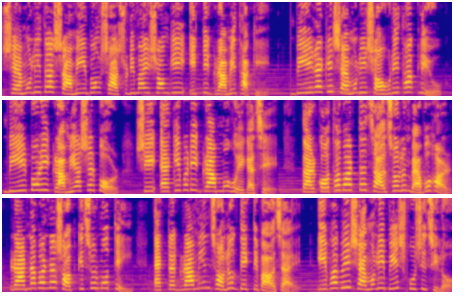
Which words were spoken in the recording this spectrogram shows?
শ্যামলী তার স্বামী এবং শাশুড়ি মায়ের সঙ্গে একটি গ্রামে থাকে। বিয়ের আগে শ্যামলী শহরে থাকলেও বিয়ের পরে গ্রামে আসার পর সে একেবারে গ্রাম্য হয়ে গেছে। তার কথাবার্তা, চালচলন ব্যবহার, রান্নাবান্না সবকিছুর মধ্যেই একটা গ্রামীণ ঝলক দেখতে পাওয়া যায়। এভাবে শ্যামলী বেশ খুশি ছিল।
